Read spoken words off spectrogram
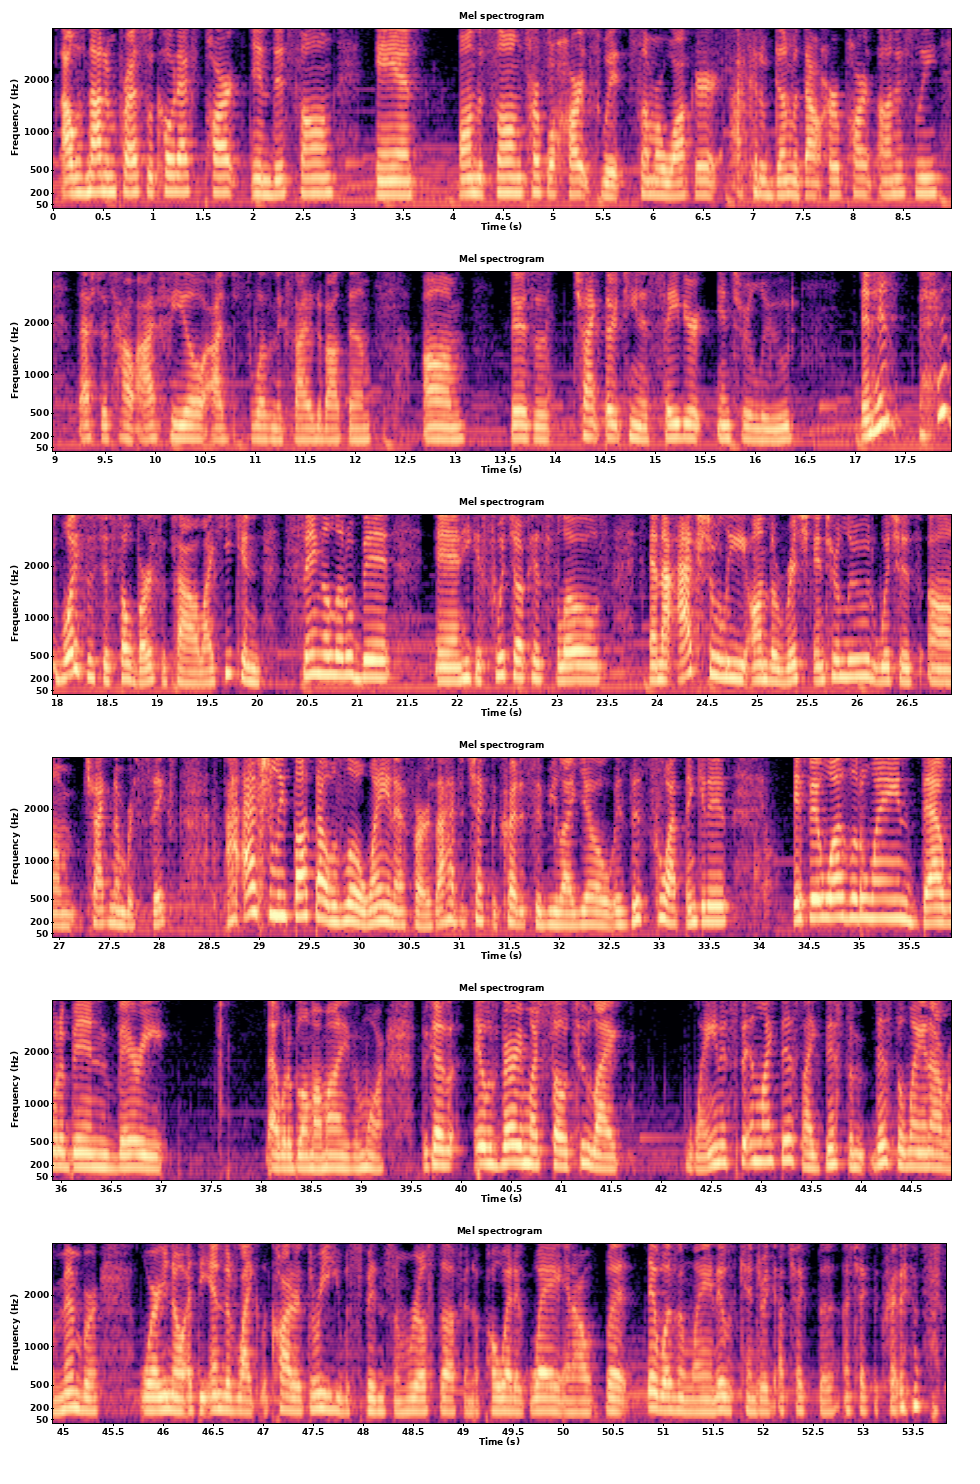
I was not impressed with Kodak's part in this song and on the song Purple Hearts with Summer Walker, I could have done without her part, honestly. That's just how I feel. I just wasn't excited about them. Um, there's a track 13 is Savior Interlude and his his voice is just so versatile. Like he can sing a little bit and he can switch up his flows. And I actually on the Rich interlude, which is um track number 6, I actually thought that was Lil Wayne at first. I had to check the credits to be like, "Yo, is this who I think it is?" If it was Lil Wayne, that would have been very that would have blown my mind even more. Because it was very much so too like Wayne is spitting like this, like this the this the Wayne I remember, where you know at the end of like the Carter three, he was spitting some real stuff in a poetic way, and I but it wasn't Wayne, it was Kendrick. I checked the I checked the credits,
